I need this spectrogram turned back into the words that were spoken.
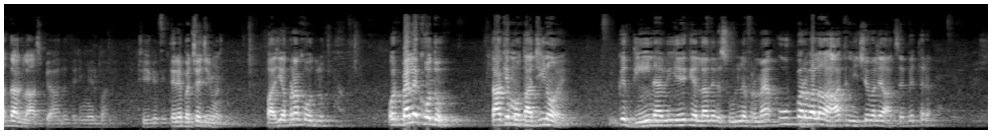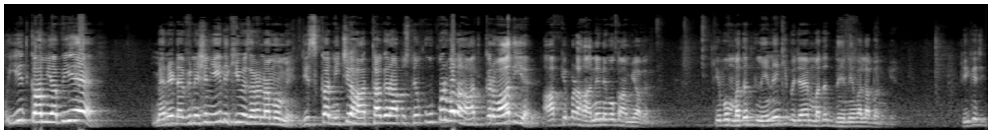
ادھا گلاس پیا دے تیری مہربانی ٹھیک ہے جی تیرے بچے جیون پاجی اپنا کھود لو اور پہلے کھودو تاکہ محتاجی نہ ہوئے کیونکہ دین ابھی ہے کہ اللہ کے رسول نے فرمایا، اوپر والا ہاتھ نیچے والے ہاتھ سے بہتر ہے۔ یہ کامیابی ہے۔ میں نے ڈیفینیشن یہی لکھی ہوئی ذرا ناموں میں، جس کا نیچے ہاتھ تھا، اگر آپ اس نے اوپر والا ہاتھ کروا دیا آپ کے پڑھانے نے وہ کامیاب ہے۔ کہ وہ مدد لینے کی بجائے مدد دینے والا بن گیا۔ ٹھیک ہے جی؟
